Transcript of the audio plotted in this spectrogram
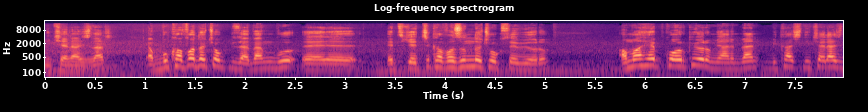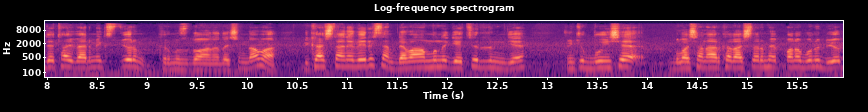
nikelajlar. Ya bu kafa da çok güzel. Ben bu e, etiketçi kafasını da çok seviyorum. Ama hep korkuyorum yani ben birkaç nikelaj detay vermek istiyorum Kırmızı Doğan'a da şimdi ama birkaç tane verirsem devamını getiririm diye. Çünkü bu işe bulaşan arkadaşlarım hep bana bunu diyor.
